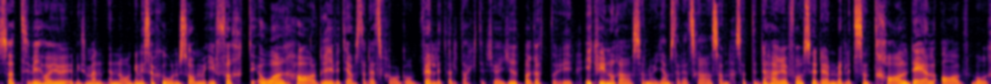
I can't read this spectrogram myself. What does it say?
Så att vi har ju liksom en, en organisation som i 40 år har drivit jämställdhetsfrågor väldigt, väldigt aktivt. Vi har djupa rötter i, i kvinnorörelsen och jämställdhetsrörelsen. Så att det här är för oss är det en väldigt central del av vår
